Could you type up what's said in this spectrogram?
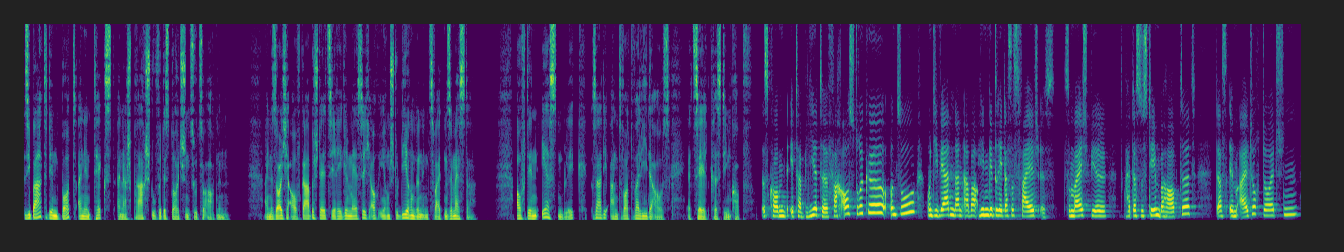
Sie bat den Bot, einen Text einer Sprachstufe des Deutschen zuzuordnen. Eine solche Aufgabe stellt sie regelmäßig auch ihren Studierenden im zweiten Semester. Auf den ersten Blick sah die Antwort valide aus, erzählt Christine Kopf. Es kommen etablierte Fachausdrücke und so, und die werden dann aber hingedreht, dass es falsch ist. Zum Beispiel hat das System behauptet, dass im Althochdeutschen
